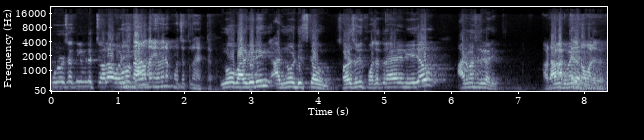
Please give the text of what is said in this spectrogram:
পনেরোশো কিলোমিটার চলা অরিজিনাল দামাদামি হবে না পঁচাত্তর হাজার টাকা। নো বার্গেনিং আর নো ডিসকাউন্ট সরাসরি পঁচাত্তর হাজারে নিয়ে যাও আট মাসের গাড়ি। দাম কমে গেছে। ন মাসের গাড়ি।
